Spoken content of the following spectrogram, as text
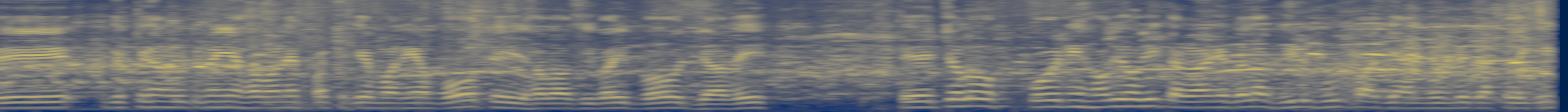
ਤੇ ਗਿੱਟੀਆਂ ਗੁੱਟੀਆਂ ਜਿਹੀਆਂ ਹਵਾ ਨੇ ਪੱਟ ਕੇ ਮਾਰੀਆਂ, ਬਹੁਤ ਤੇਜ਼ ਹਵਾ ਸੀ ਬਾਈ, ਬਹੁਤ ਜ਼ਿਆਦੇ। ਤੇ ਚਲੋ ਕੋਈ ਨਹੀਂ ਹੌਲੀ ਹੌਲੀ ਕਰਾਂਗੇ, ਪਹਿਲਾਂ ਫੀਡ ਫੂਡ ਪਾ ਕੇ ਆਂਡੇ ਉਂਡੇ ਚੱਕ ਲਈਏ।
